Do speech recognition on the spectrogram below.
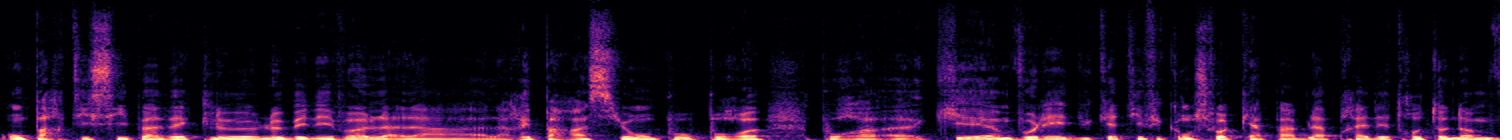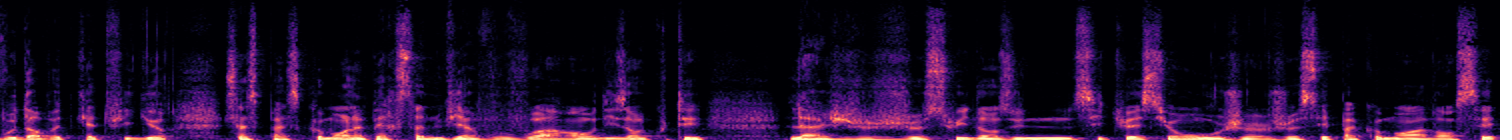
on participe avec le, le bénévole à la, réparation pour, pour, pour qui est un volet éducatif et qu'on soit capable après d'être autonome. Vous, dans votre cas de figure, ça se passe comment? La personne vient vous voir en vous disant, écoutez, là, je, suis dans une situation où je ne sais pas comment avancer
